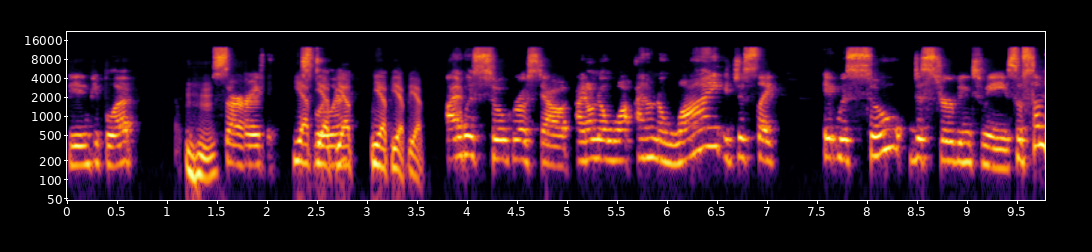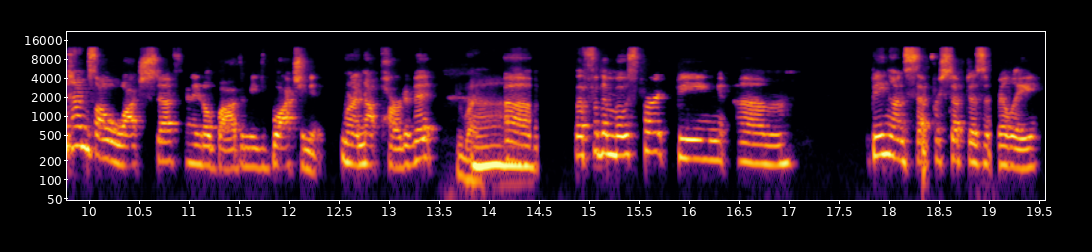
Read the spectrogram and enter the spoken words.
beating people up. Mhm. Sorry, Yep, yep, yep, yep, yep, yep. I was so grossed out. I don't know why. I don't know why. It just like it was so disturbing to me. So sometimes I'll watch stuff and it'll bother me watching it when I'm not part of it. Right. Ah. Um, but for the most part, being um, being on set for stuff doesn't really.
